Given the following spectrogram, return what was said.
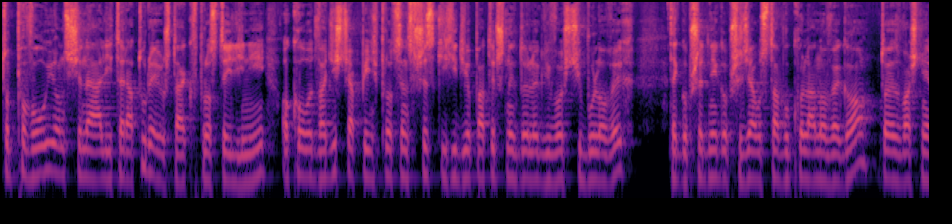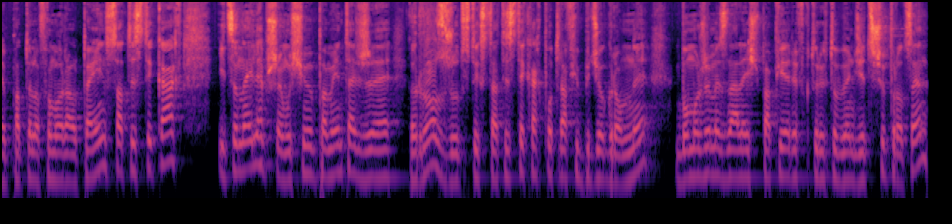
to powołując się na literaturę już tak w prostej linii, około 25% wszystkich idiopatycznych dolegliwości bólowych tego przedniego przedziału stawu kolanowego, to jest właśnie patellofemoral pain w statystykach i co najlepsze, musimy pamiętać, że rozrzut w tych statystykach potrafi być ogromny, bo możemy znaleźć papiery, w których to będzie 3%,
